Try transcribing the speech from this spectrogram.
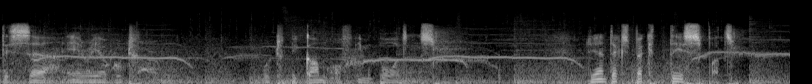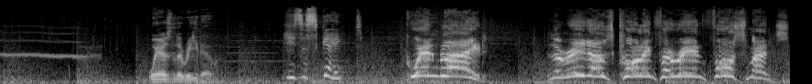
this uh, area would would become of importance. Didn't expect this, but Where's Loredo? He's escaped. Gwynbleidd! Loredo's calling for reinforcements!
